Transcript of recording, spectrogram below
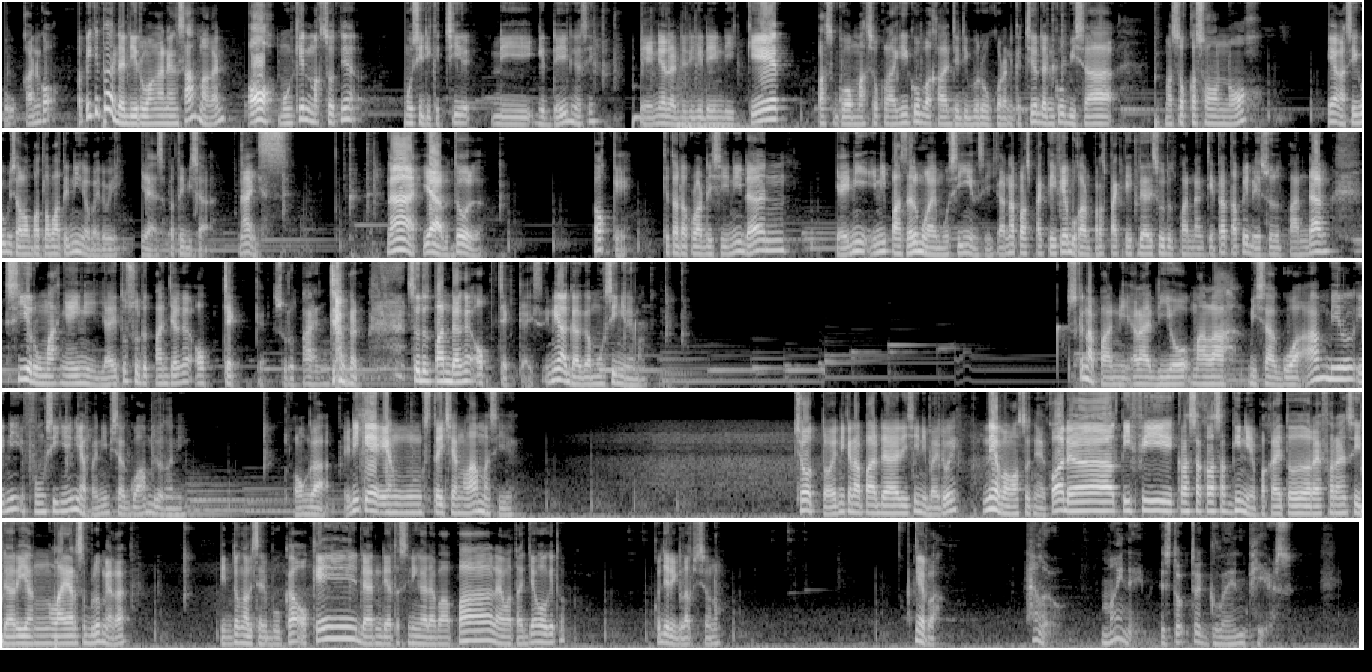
Bukan kok. Tapi kita ada di ruangan yang sama kan? Oh, mungkin maksudnya mesti dikecil, digedein gak sih? Ya ini ada digedein dikit. Pas gue masuk lagi, gue bakal jadi berukuran kecil dan gue bisa masuk ke sono. Ya nggak sih? Gue bisa lompat-lompat ini nggak by the way? Ya, seperti bisa. Nice. Nah, ya betul. Oke, kita udah keluar di sini dan ya ini ini puzzle mulai musingin sih karena perspektifnya bukan perspektif dari sudut pandang kita tapi dari sudut pandang si rumahnya ini yaitu sudut pandangnya objek sudut panjang sudut pandangnya objek guys ini agak-agak musingin emang Terus kenapa nih radio malah bisa gua ambil? Ini fungsinya ini apa? Ini bisa gua ambil kan nih? Oh enggak, ini kayak yang stage yang lama sih ya. Coto, ini kenapa ada di sini by the way? Ini apa maksudnya? Kok ada TV kerasa-kerasa gini? Apakah itu referensi dari yang layar sebelumnya kah? Pintu nggak bisa dibuka, oke. Dan di atas ini nggak ada apa-apa, lewat aja kok gitu. Kok jadi gelap sih sono? Ini apa? Hello, my name is Dr. Glenn Pierce.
